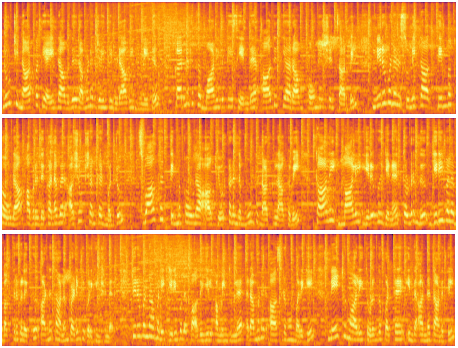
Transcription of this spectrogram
நூற்றி நாற்பத்தி ஐந்தாவது ரமணர் ஜெயந்தி விழாவை முன்னிட்டு கர்நாடக மாநிலத்தை சேர்ந்த ஆதித்யா ராம் ஃபவுண்டேஷன் சார்பில் நிறுவனர் சுனிதா திம்மகவுடா அவரது கணவர் அசோக் சங்கர் மற்றும் ஸ்வாகத் திம்மகவுடா ஆகியோர் கடந்த மூன்று நாட்களாகவே காலை மாலை இரவு என தொடர்ந்து கிரிவல பக்தர்களுக்கு அன்னதானம் வழங்கி வருகின்றனர். திருவண்ணாமலை கிரிவல பாதையில் அமைந்துள்ள ரமணர் ஆசிரமம் அருகே நேற்று மாலை தொடங்கப்பட்ட இந்த அன்னதானத்தில்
